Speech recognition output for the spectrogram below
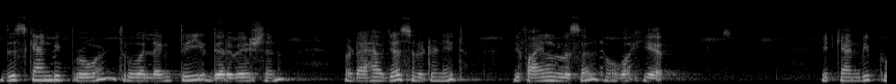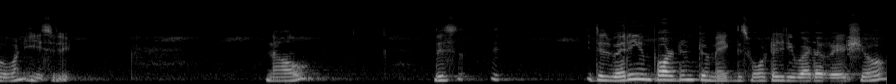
this can be proven through a lengthy derivation but I have just written it the final result over here. It can be proven easily. Now this it is very important to make this voltage divider ratio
